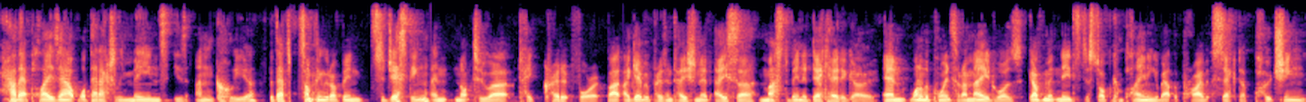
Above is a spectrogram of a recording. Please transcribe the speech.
how that plays out, what that actually means is unclear. But that's something that I've been suggesting and not to uh, take credit for it. But I gave a presentation at ASA, must have been a decade ago. And one of the points that I made was government needs to stop complaining about the private sector poaching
